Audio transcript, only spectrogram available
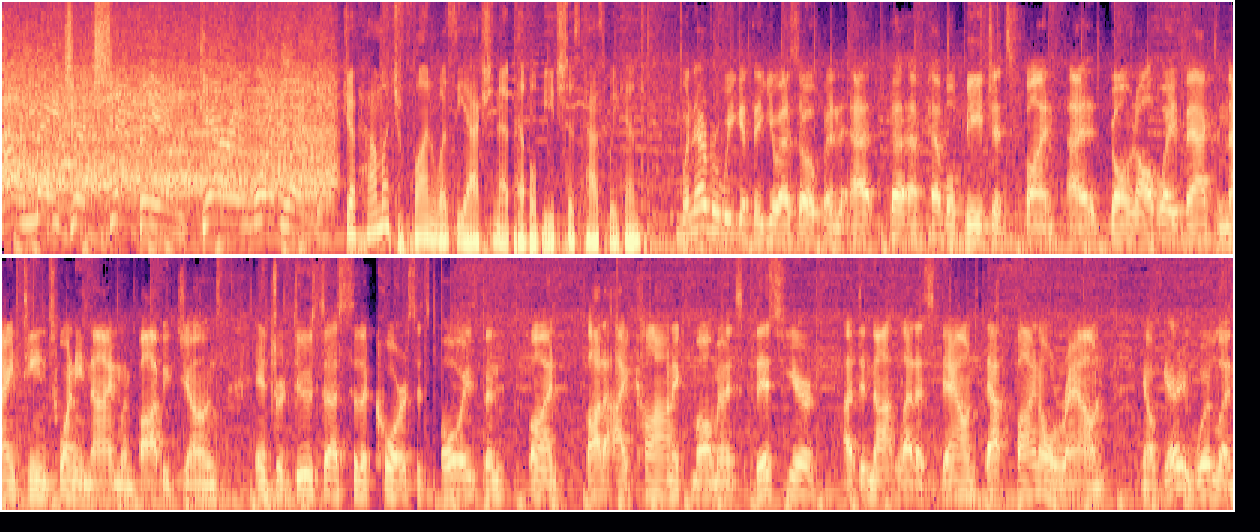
A major champion, Gary Woodland. Jeff, how much fun was the action at Pebble Beach this past weekend? Whenever we get the U.S. Open at, Pe- at Pebble Beach, it's fun. Uh, going all the way back to 1929 when Bobby Jones introduced us to the course. It's always been fun. A lot of iconic moments. This year uh, did not let us down. That final round, you know, Gary Woodland,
